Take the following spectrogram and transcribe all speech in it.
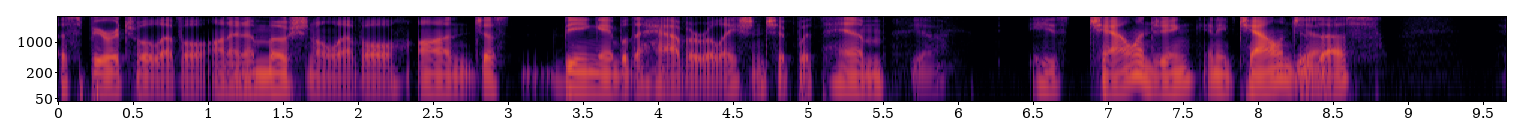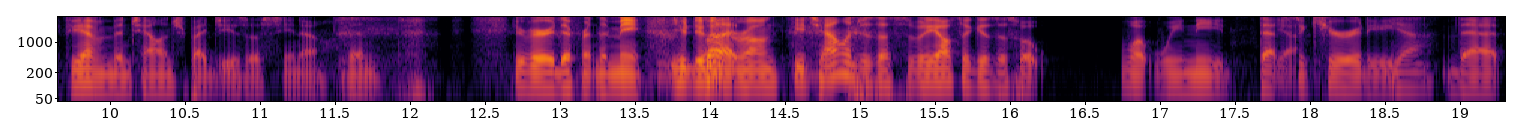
a spiritual level, on an emotional level, on just being able to have a relationship with him. Yeah. He's challenging and he challenges Yeah. us. If you haven't been challenged by Jesus, you know, then you're very different than me. You're doing But- it wrong. He challenges us, but he also gives us what what we need. That Yeah. security, Yeah. that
